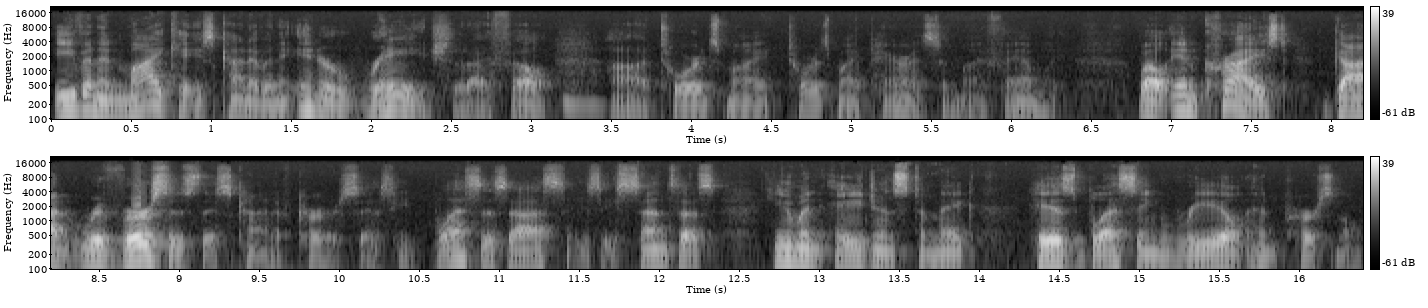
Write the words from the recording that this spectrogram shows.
Even in my case, kind of an inner rage that I felt mm. uh, towards my towards my parents and my family. Well, in Christ, God reverses this kind of curse as He blesses us, as He sends us human agents to make His blessing real and personal.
